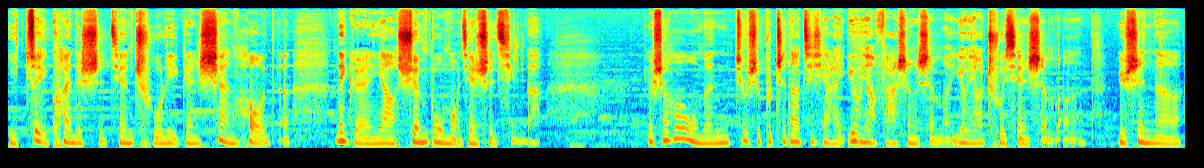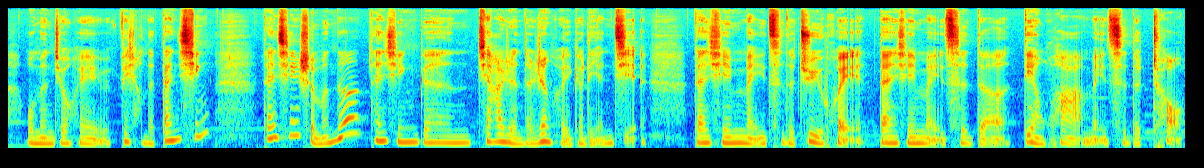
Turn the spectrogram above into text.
以最快的时间处理跟善后的那个人要宣布某件事情了。有时候我们就是不知道接下来又要发生什么，又要出现什么，于是呢，我们就会非常的担心。担心什么呢？担心跟家人的任何一个连接，担心每一次的聚会，担心每一次的电话，每一次的 talk，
